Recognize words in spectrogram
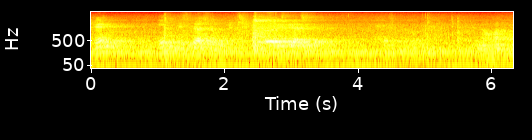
Ok? respirazione eh? respirazione no.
